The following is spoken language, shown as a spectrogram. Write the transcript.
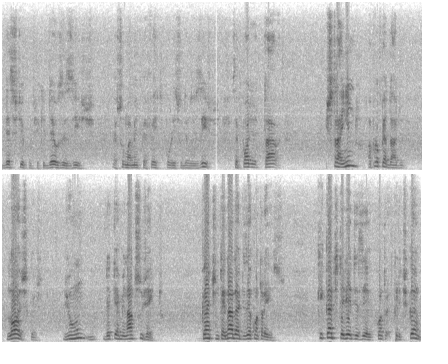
desse tipo, de que Deus existe, é sumamente perfeito, por isso Deus existe, você pode estar extraindo a propriedade lógicas de um determinado sujeito. Kant não tem nada a dizer contra isso. O que Kant teria a dizer, contra, criticando,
